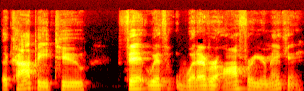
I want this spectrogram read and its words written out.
the copy to fit with whatever offer you're making.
